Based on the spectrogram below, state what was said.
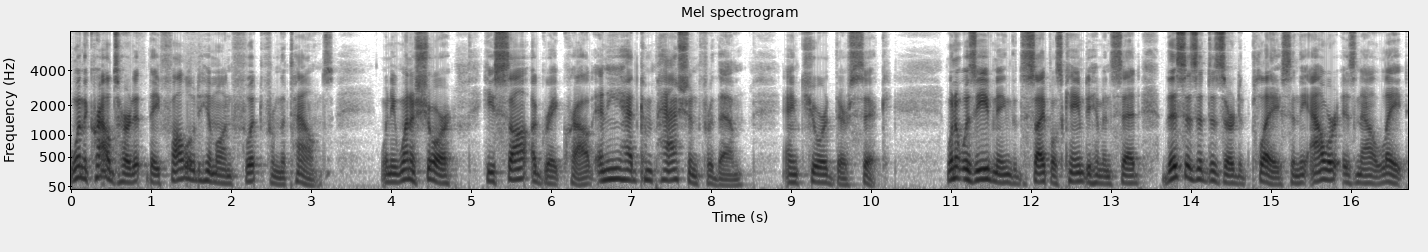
When the crowds heard it, they followed him on foot from the towns. When he went ashore, he saw a great crowd, and he had compassion for them and cured their sick. When it was evening, the disciples came to him and said, This is a deserted place, and the hour is now late.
